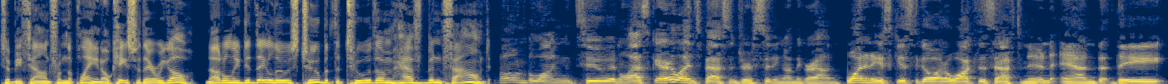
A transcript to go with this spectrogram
to be found from the plane. Okay, so there we go. Not only did they lose two, but the two of them have been found. Phone belonging to an Alaska Airlines passenger sitting on the ground. Wanted an excuse to go on a walk this afternoon, and the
